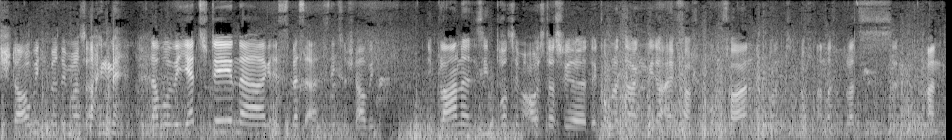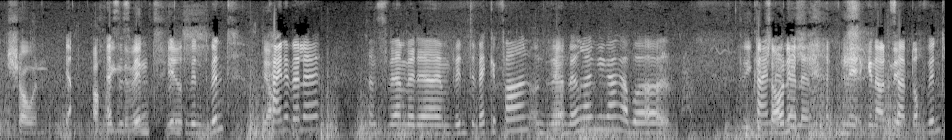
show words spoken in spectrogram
staubig, würde ich mal sagen. Da wo wir jetzt stehen, da ist es besser, ist nicht so staubig. Die Plane sieht trotzdem aus, dass wir der kommenden Tagen wieder einfach rumfahren und noch andere Plätze anschauen. Ja. Auch Es wegen ist dem Wind. Wind, ist- Wind, Wind. Ja. Keine Welle, sonst wären wir da im Wind weggefahren und wären Ja. Wellen reingegangen, aber Die gibt's keine auch nicht. Nee, genau, deshalb doch Wind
